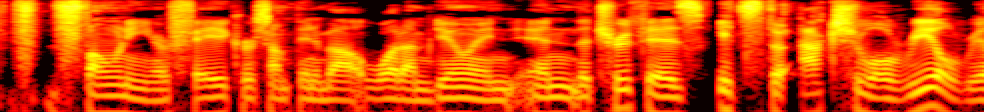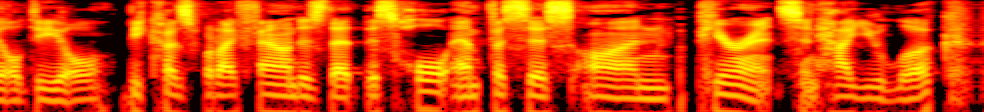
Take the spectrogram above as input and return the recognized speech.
phony or fake or something about what I'm doing. And the truth is, it's the actual real, real deal. Because what I found is that this whole emphasis on appearance and how you look,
